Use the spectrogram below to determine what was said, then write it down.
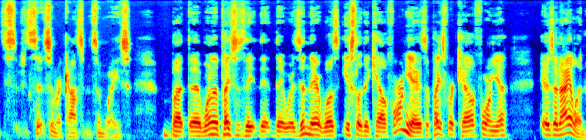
similar concept in some ways. But uh, one of the places that, that, that, was in there was Isla de California. It's a place where California is an island,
